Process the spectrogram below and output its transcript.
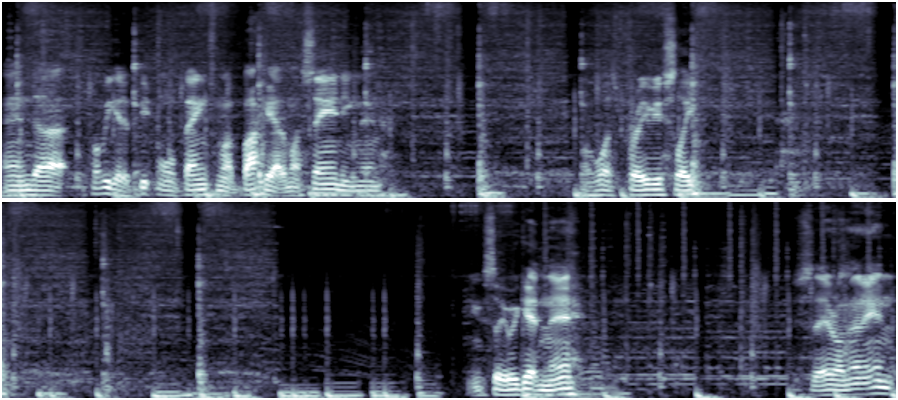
and uh, probably get a bit more bang for my buck out of my sanding than I was previously. You can see we're getting there. Just there on that end.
